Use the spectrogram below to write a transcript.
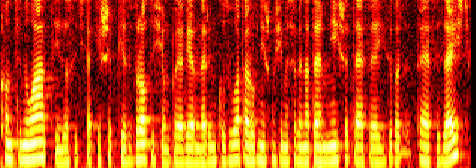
kontynuacji, dosyć takie szybkie zwroty się pojawiają na rynku złota. Również musimy sobie na te mniejsze TF-y, TF-y zejść.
